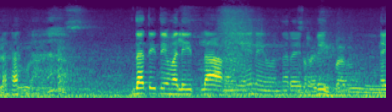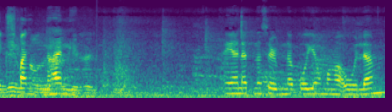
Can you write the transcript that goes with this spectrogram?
Dati ito yung maliit lang. Ngayon eh, Saka na-renovate. Na-expand na, Ayan at na-serve na po yung mga ulam.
